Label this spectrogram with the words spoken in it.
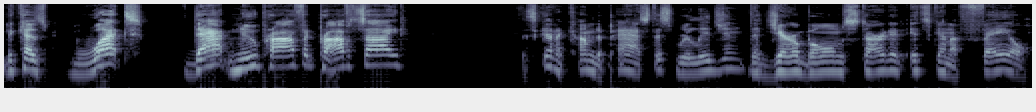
Because what that new prophet prophesied, it's going to come to pass. This religion that Jeroboam started, it's going to fail.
